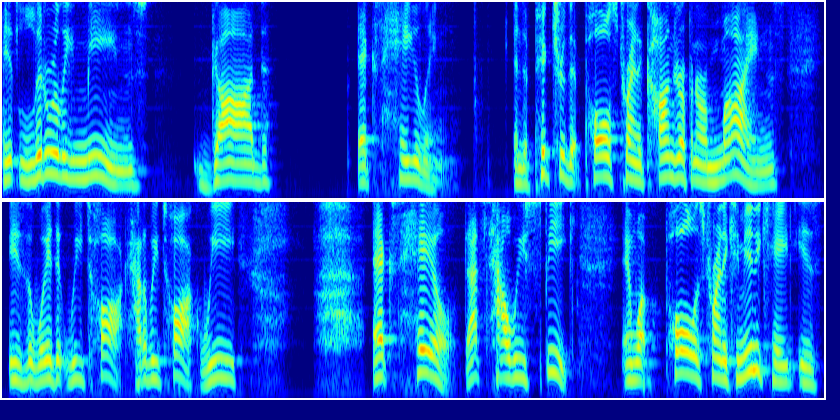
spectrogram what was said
It literally means God exhaling. And the picture that Paul's trying to conjure up in our minds is the way that we talk. How do we talk? We exhale. That's how we speak. And what Paul is trying to communicate is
